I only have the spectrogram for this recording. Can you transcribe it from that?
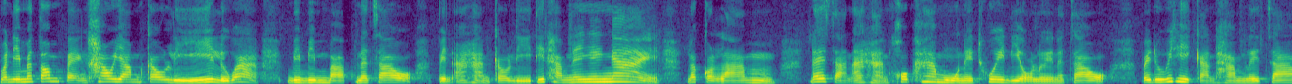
วันนี้ไม่ต้องแปลงข้าวยำเกาหลีหรือว่าบิบิมบับนะเจ้าเป็นอาหารเกาหลีที่ทำได้ง่าย ๆ แล้วก็ลำได้สารอาหารครบห้าหมู่ในถ้วยเดียวเลยนะเจ้า ไปดูวิธีการทำเลยเจ้า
